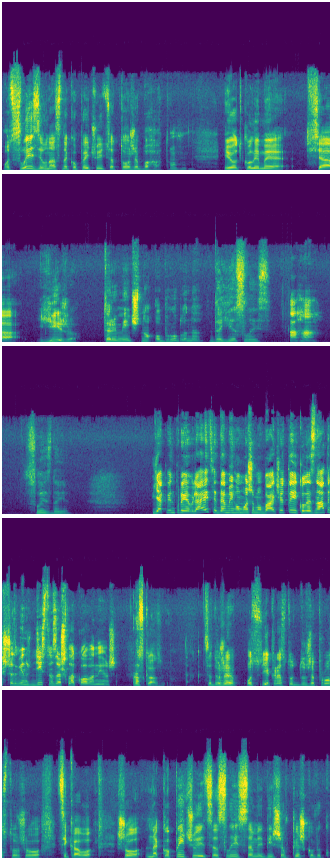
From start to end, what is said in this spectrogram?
От слизі у нас накопичується теж багато. І от коли ми вся їжа термічно оброблена, дає слизь. Ага. Слизь дає. Як він проявляється, де ми його можемо бачити, і коли знати, що він дійсно зашлакований вже. Розказую. Так. Це дуже, от якраз тут дуже просто, що цікаво, що накопичується слизь саме більше в кишковику.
